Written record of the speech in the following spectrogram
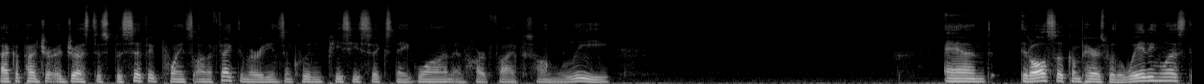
Acupuncture addressed to specific points on effective meridians, including PC6 Neiguan and Heart 5 Tong Li. And it also compares with a waiting list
